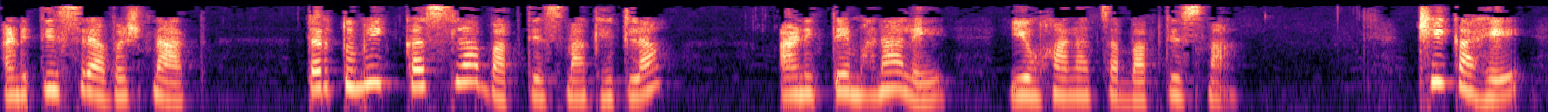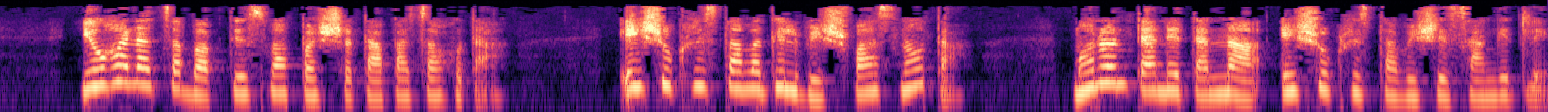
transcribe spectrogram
आणि तिसऱ्या वचनात तर तुम्ही कसला बाप्तिस्मा घेतला? आणि ते म्हणाले योहानाचा बाप्तिस्मा. ठीक आहे योहानाचा बाप्तिस्मा पश्चतापाचा होता. येशू ख्रिस्तामधील विश्वास नव्हता. म्हणून त्याने त्यांना येशू ख्रिस्ताविषयी सांगितले.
